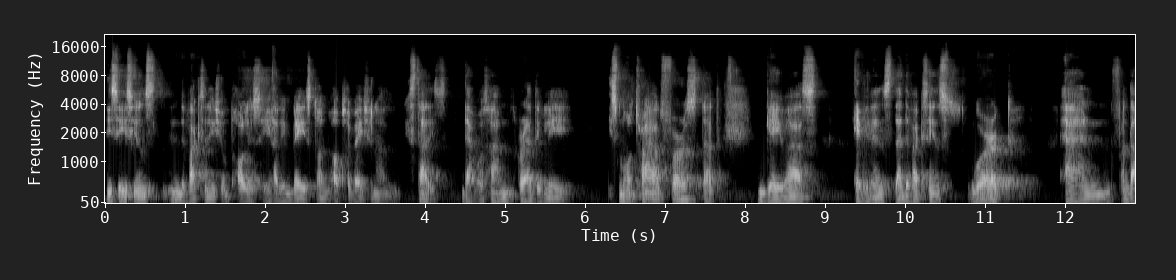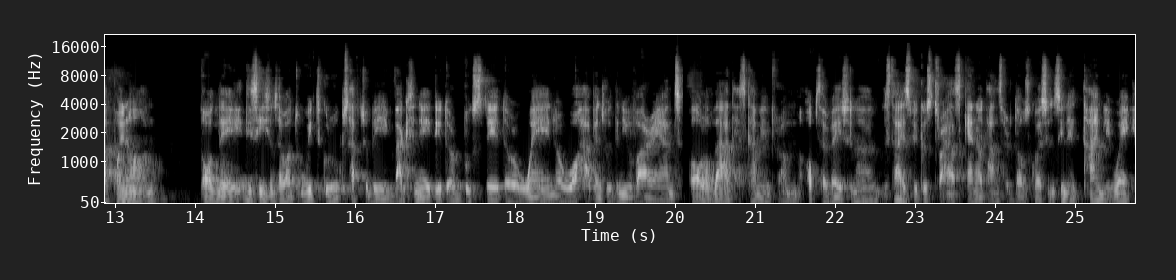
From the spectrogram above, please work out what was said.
decisions in the vaccination policy have been based on observational studies. That was a relatively small trial first that gave us evidence that the vaccines worked. And from that point on, all the decisions about which groups have to be vaccinated or boosted or when or what happens with the new variants, all of that is coming from observational studies because trials cannot answer those questions in a timely way.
